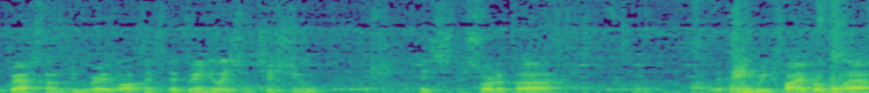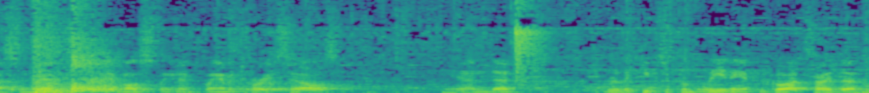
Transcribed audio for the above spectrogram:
grafts don't do very well because the granulation tissue is sort of uh, the angry fibroblasts and bacteria, mostly in inflammatory cells, and uh, really keeps it from bleeding. If you go outside the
